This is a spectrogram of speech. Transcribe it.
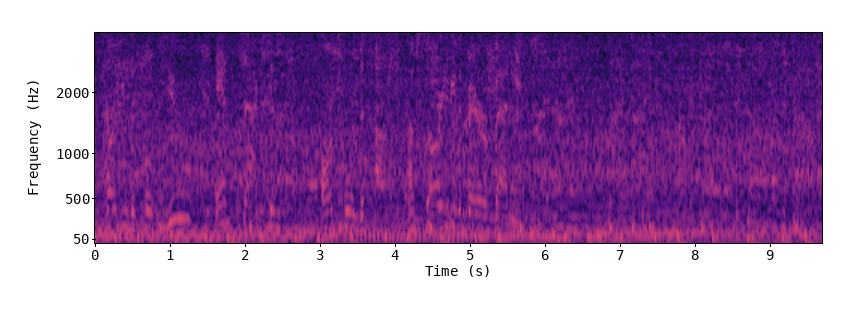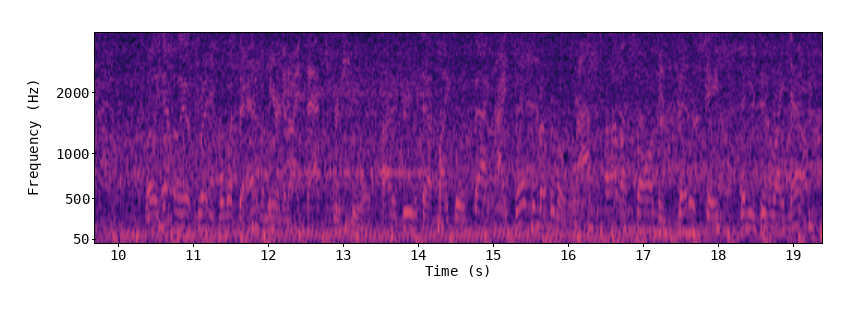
can tell you that both you and Saxton are toward the top. I'm sorry to be the bearer of bad news. Well, he definitely looks ready for what's ahead of him here tonight, that's for sure. I agree with that, Michael. In fact, I don't remember the last time I saw him in better shape than he's in right now.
